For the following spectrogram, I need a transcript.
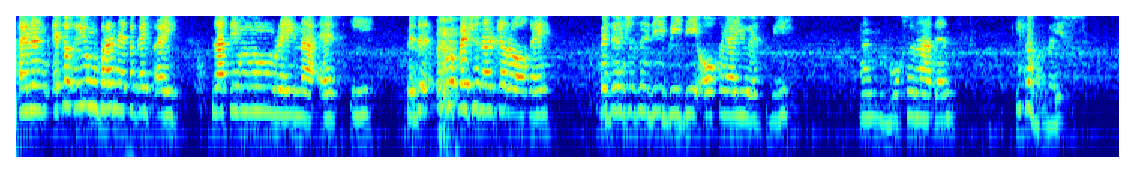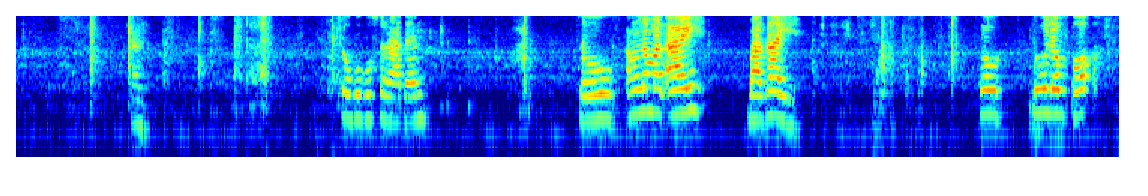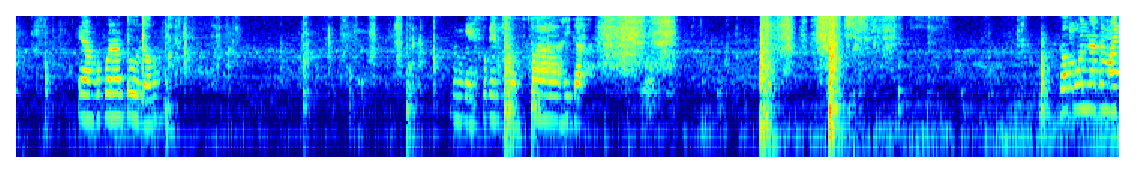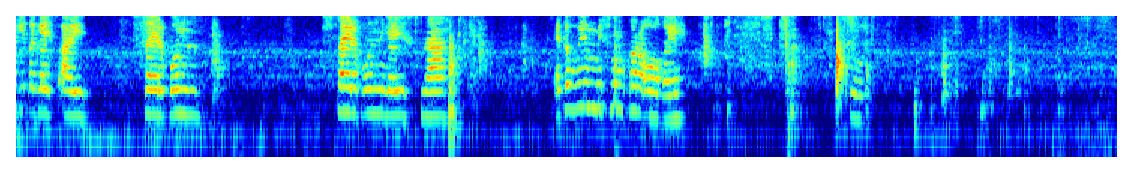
Ayun, ito yung brand nito guys ay Platinum Reina SE. Pwede professional karaoke. Pwede rin siya sa DVD o kaya USB. Yan, buksan natin. Ito ba guys? Yan. So, bubuksan natin. So, ang laman ay bagay. So, tulong po. Kailangan ko po ng tulong. Yan guys, pag ganito, pahiga. So, ang una natin makikita guys ay styrofoam styrofoam guys na ito yung mismong karaoke. So,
